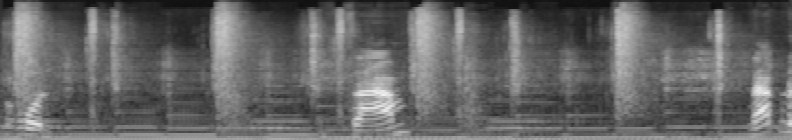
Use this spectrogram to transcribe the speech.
ทุกคน 3 นับ 1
